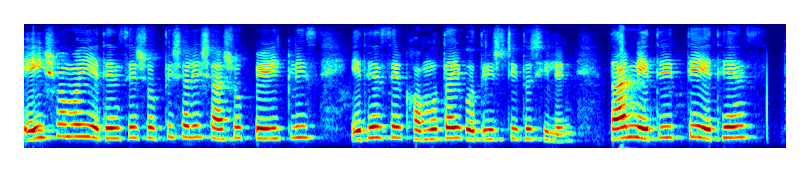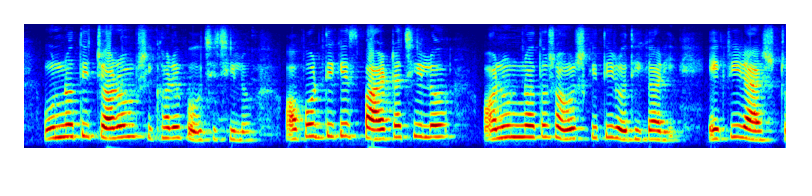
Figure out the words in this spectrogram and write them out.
এই সময় এথেন্সের শক্তিশালী শাসক পেরিক্লিস এথেন্সের ক্ষমতায় প্রতিষ্ঠিত ছিলেন। তার নেতৃত্বে এথেন্স উন্নতির চরম শিখরে পৌঁছেছিল। অপরদিকে স্পার্টা ছিল অনুন্নত সংস্কৃতির অধিকারী, একটি রাষ্ট্র।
